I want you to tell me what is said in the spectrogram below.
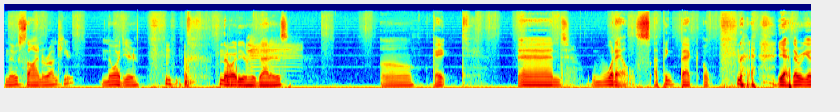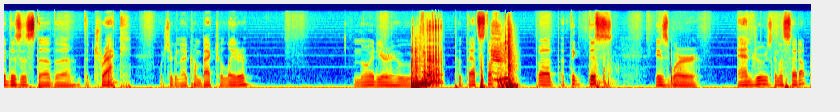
no sign around here. No idea. no idea who that is. Uh, okay. And what else? I think back. Oh, yeah. There we go. This is the the the track, which we're gonna come back to later. No idea who put that stuff here, but I think this is where Andrew is gonna set up.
